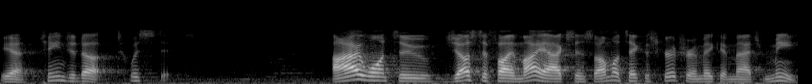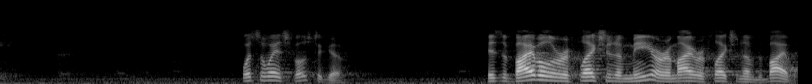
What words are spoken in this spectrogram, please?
Yeah, change it up, twist it. I want to justify my actions, so I'm going to take the scripture and make it match me. What's the way it's supposed to go? Is the Bible a reflection of me or am I a reflection of the Bible?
